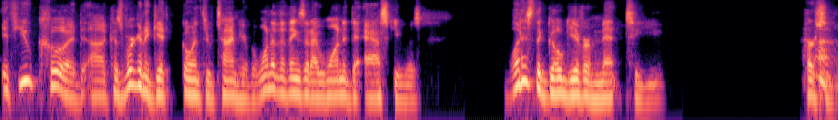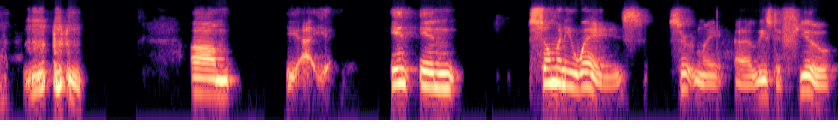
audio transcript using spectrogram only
if you could because uh, we're going to get going through time here but one of the things that i wanted to ask you was what has the Go Giver meant to you personally? um, yeah, in in so many ways, certainly uh, at least a few.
